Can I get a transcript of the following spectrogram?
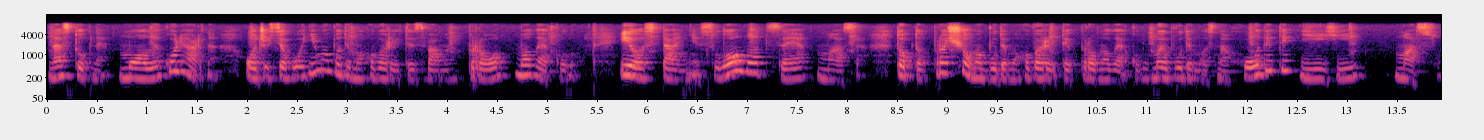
Наступне молекулярна. Отже, сьогодні ми будемо говорити з вами про молекулу. І останнє слово це маса. Тобто, про що ми будемо говорити про молекулу? Ми будемо знаходити її масу.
